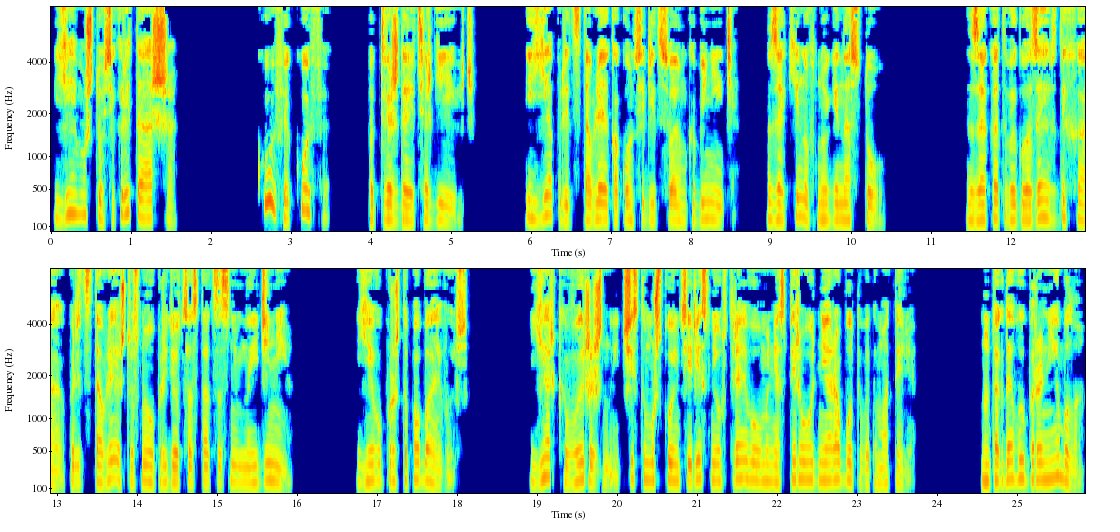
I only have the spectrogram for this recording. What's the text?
«Я ему что, секретарша?» «Кофе, кофе!» Подтверждает Сергеевич. И я представляю, как он сидит в своем кабинете, закинув ноги на стол. Закатываю глаза и вздыхаю, представляя, что снова придется остаться с ним наедине. Я его просто побаиваюсь. Ярко выраженный, чисто мужской интерес не устраивал меня с первого дня работы в этом отеле. Но тогда выбора не было,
